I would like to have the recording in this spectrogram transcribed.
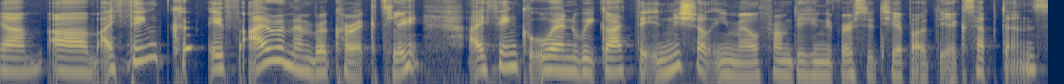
Yeah, um, I think if I remember correctly, I think when we got the initial email from the university about the acceptance,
